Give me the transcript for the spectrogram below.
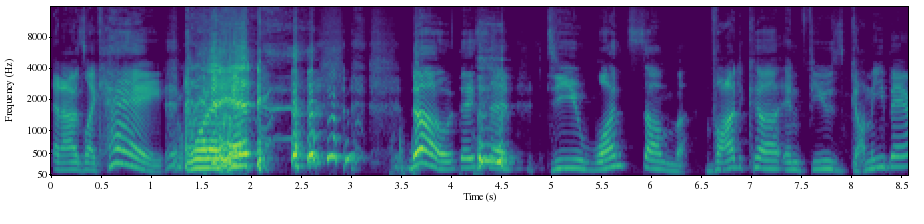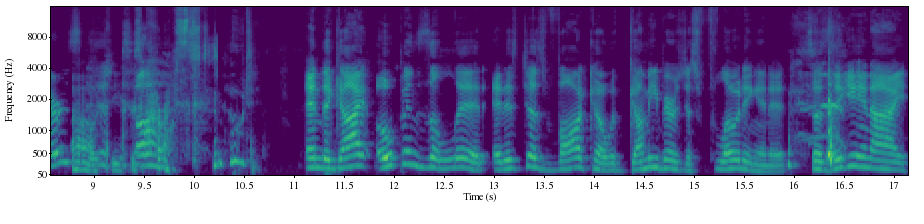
and i was like hey what a hit! no they said do you want some vodka infused gummy bears oh Jesus Oh, Christ! Dude. and the guy opens the lid and it's just vodka with gummy bears just floating in it so ziggy and i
